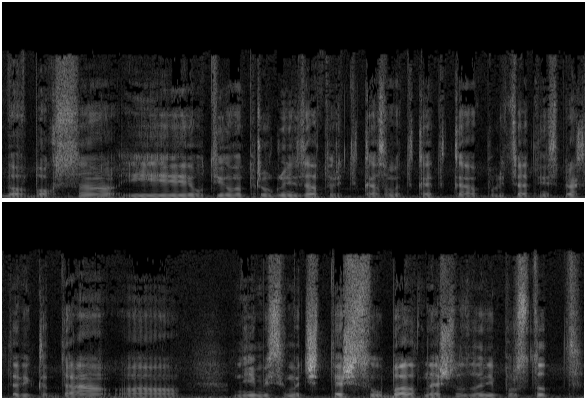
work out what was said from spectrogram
в бокса и отиваме при организаторите. Казваме така и така, полицайите ни спряха, те викат да, а, ние мислиме, че те ще се обадат нещо, за да ни простат.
